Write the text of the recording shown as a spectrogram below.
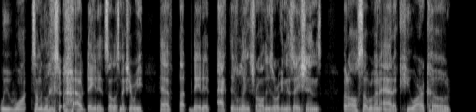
we want some of the links are outdated. So let's make sure we have updated active links for all these organizations. But also, we're going to add a QR code.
